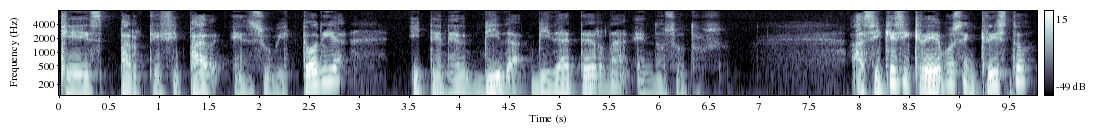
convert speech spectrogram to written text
que es participar en su victoria y tener vida, vida eterna en nosotros. Así que si creemos en Cristo,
